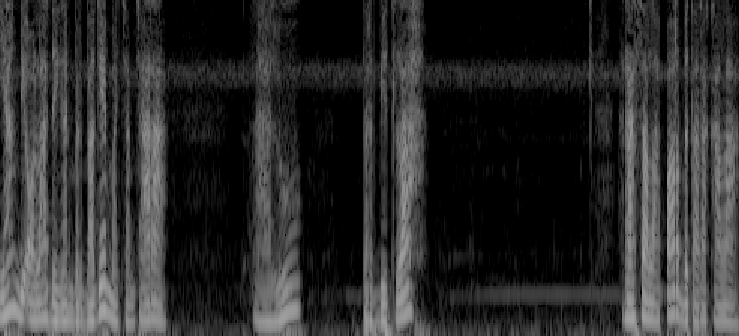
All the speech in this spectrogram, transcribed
yang diolah dengan berbagai macam cara. Lalu terbitlah rasa lapar Betara Kala.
